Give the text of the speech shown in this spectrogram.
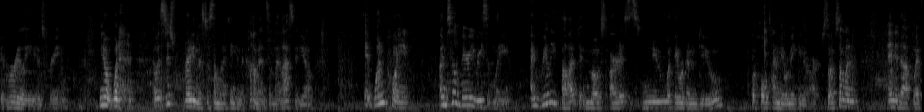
it really is freeing. You know, when I was just writing this to someone, I think in the comments of my last video, at one point, until very recently, I really thought that most artists knew what they were going to do the whole time they were making their art. So if someone ended up with,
